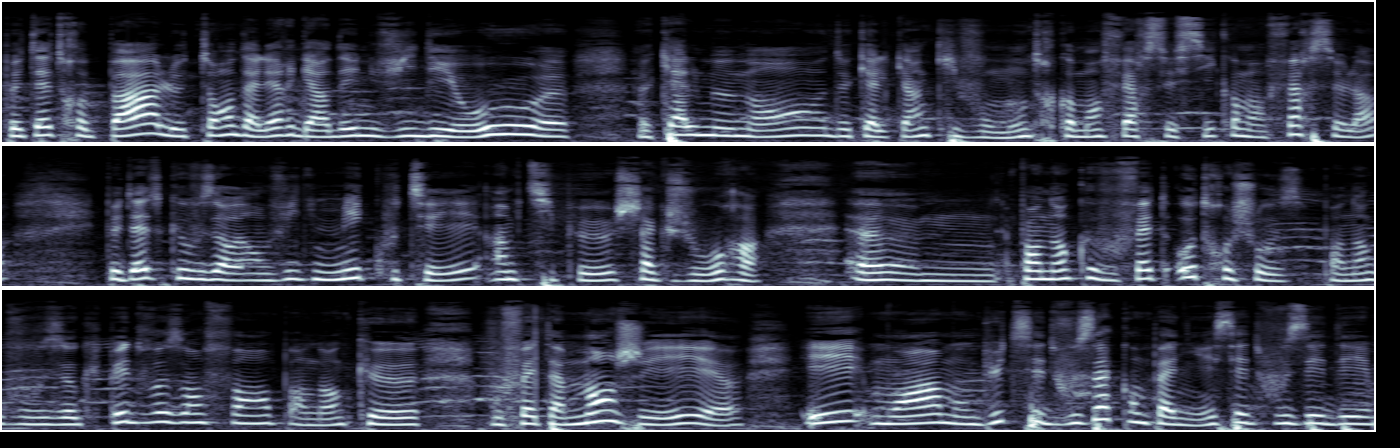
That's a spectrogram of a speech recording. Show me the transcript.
peut-être pas le temps d'aller regarder une vidéo euh, calmement de quelqu'un qui vous montre comment faire ceci, comment faire cela. Peut-être que vous aurez envie de m'écouter un petit peu chaque jour euh, pendant que vous faites autre chose, pendant que vous vous occupez de vos enfants, pendant que vous faites à manger. Euh, et moi, mon but, c'est de vous accompagner, c'est de vous aider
